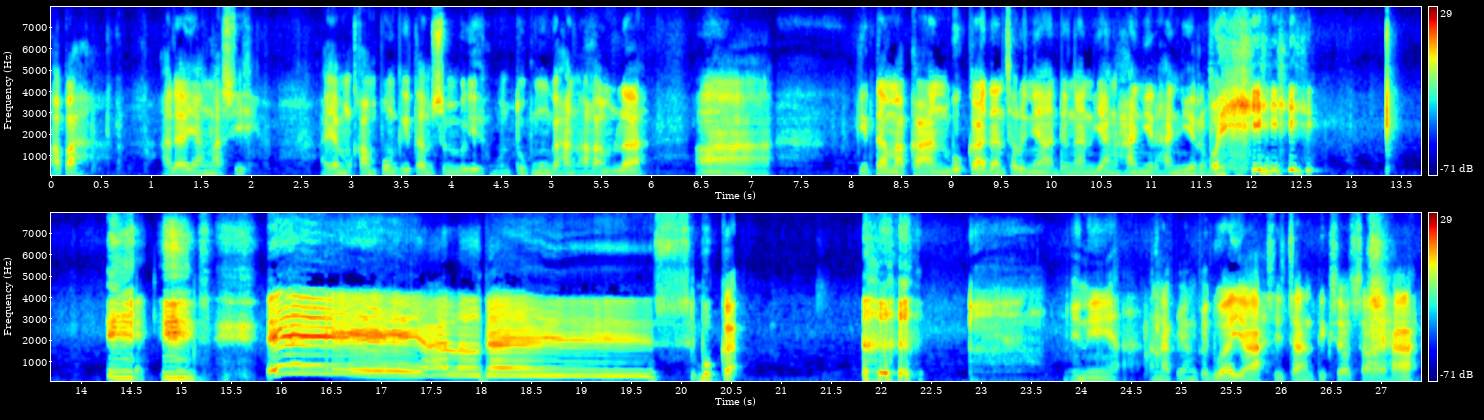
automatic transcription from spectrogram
apa? Ada yang ngasih ayam kampung kita sembelih untuk munggahan alhamdulillah ah kita makan buka dan serunya dengan yang hanyir-hanyir. Eh, halo guys. Buka. Ini anak yang kedua ya, si cantik si Saleha.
